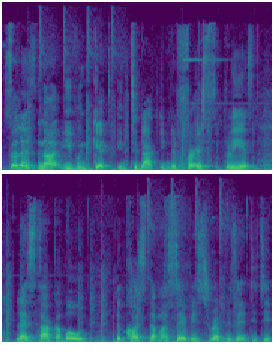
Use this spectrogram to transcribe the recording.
So let's not even get into that in the first place. Let's talk about the customer service representative.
